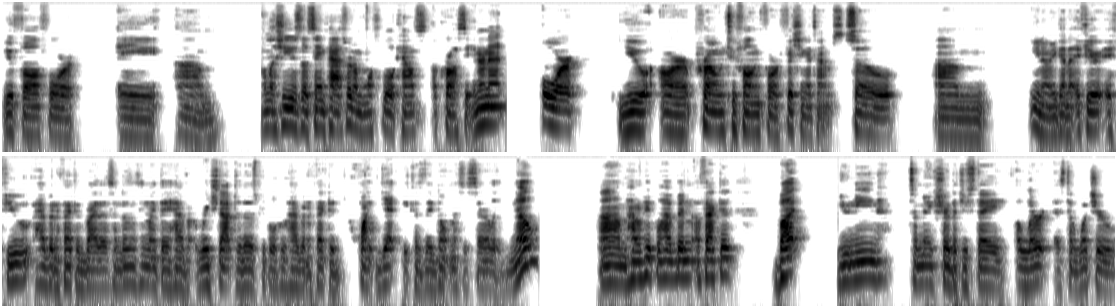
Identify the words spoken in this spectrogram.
you fall for a um, unless you use the same password on multiple accounts across the internet, or you are prone to falling for phishing attempts. So, um, you know, you gotta if you're if you have been affected by this, and doesn't seem like they have reached out to those people who have been affected quite yet because they don't necessarily know um, how many people have been affected. But you need to make sure that you stay alert as to what you're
